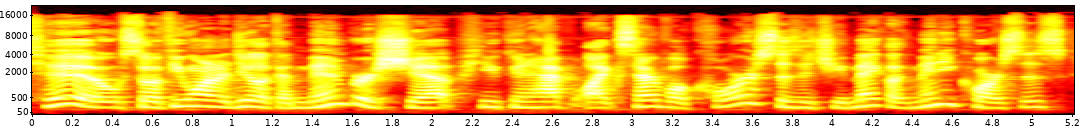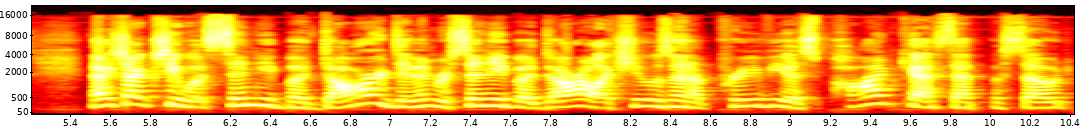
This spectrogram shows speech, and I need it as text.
too. So if you want to do like a membership, you can have like several courses that you make, like mini courses. That's actually what Cindy Bidar did. Remember Cindy Bidar, like she was in a previous podcast episode.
